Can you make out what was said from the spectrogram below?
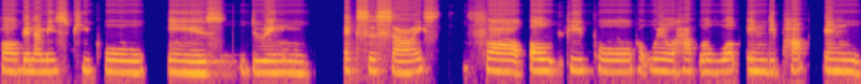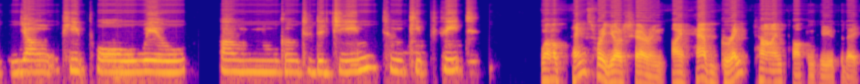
for Vietnamese people is doing exercise. For old people will have a walk in the park and young people will um, go to the gym to keep fit. Well, thanks for your sharing. I had great time talking to you today.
